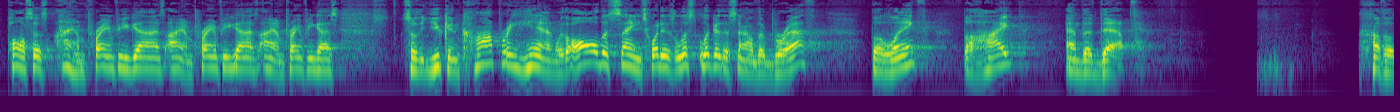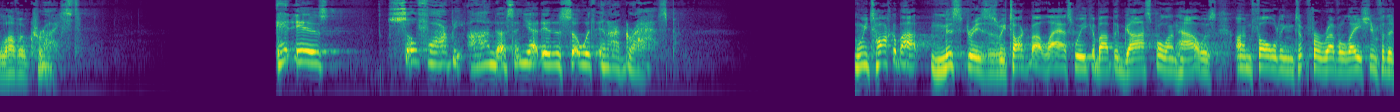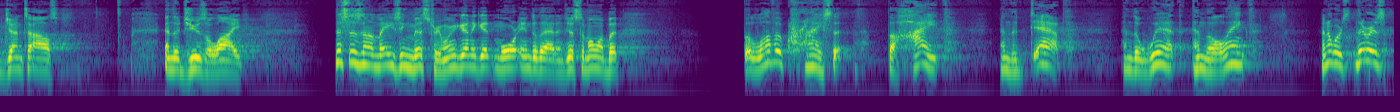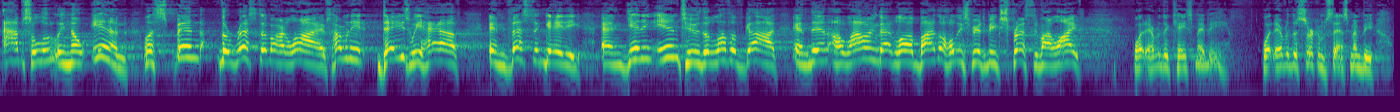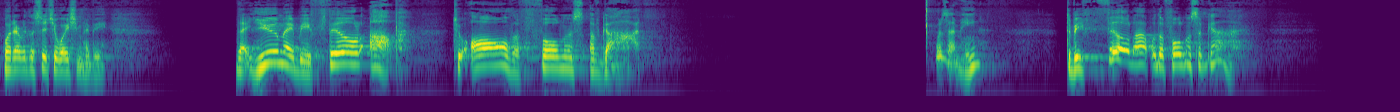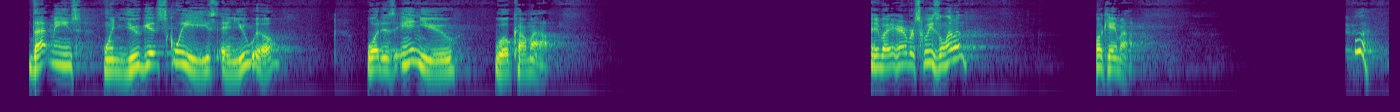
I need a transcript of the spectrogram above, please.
Paul says, I am praying for you guys. I am praying for you guys. I am praying for you guys so that you can comprehend with all the saints what is, let's look at this now, the breadth, the length, the height, and the depth of the love of Christ. It is so far beyond us, and yet it is so within our grasp. When we talk about mysteries, as we talked about last week about the gospel and how it was unfolding to, for revelation for the Gentiles and the Jews alike, this is an amazing mystery. We're going to get more into that in just a moment, but the love of Christ, the, the height and the depth and the width and the length in other words, there is absolutely no end. Let's spend the rest of our lives, how many days we have, investigating and getting into the love of God and then allowing that love by the Holy Spirit to be expressed in my life, whatever the case may be, whatever the circumstance may be, whatever the situation may be. That you may be filled up to all the fullness of God. What does that mean? To be filled up with the fullness of God. That means when you get squeezed, and you will, what is in you will come out. Anybody ever squeeze a lemon? What came out?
